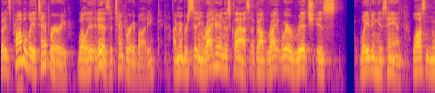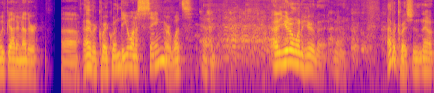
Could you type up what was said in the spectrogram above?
But it's probably a temporary, well, it is a temporary body. I remember sitting right here in this class, about right where Rich is waving his hand. Lawson, we've got another. Uh, I have a quick one. do you want to sing, or what's happened? Uh, you don't want to hear that, no. I have a question. Now,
